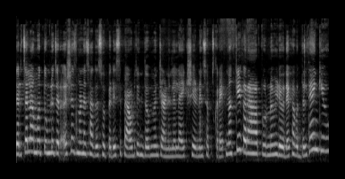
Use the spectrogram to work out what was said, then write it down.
तर चला मग तुम्हाला जर अशाच म्हणा साधं सोप्या रेसिपी आवडतील तर मग चॅनलला लाईक शेअर आणि सबस्क्राईब नक्की करा. पूर्ण व्हिडिओ देखाबद्दल थँक्यू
